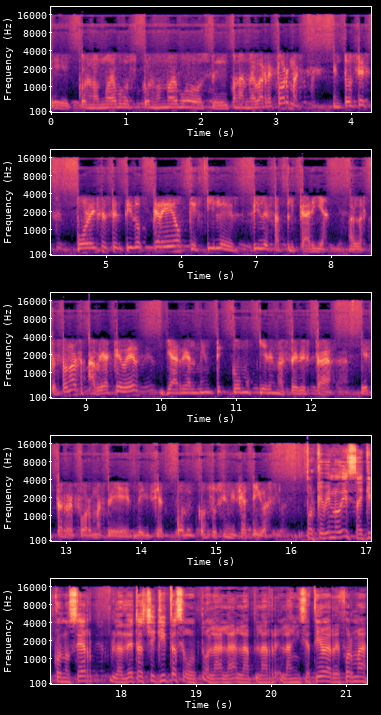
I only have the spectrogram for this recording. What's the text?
eh, con los nuevos con los nuevos eh, con las nuevas reformas. Entonces por ese sentido creo que sí les sí les aplicaría a las personas. Habría que ver ya realmente cómo quieren hacer esta estas reformas de, de con, con, sus iniciativas porque bien lo dice hay que conocer las letras chiquitas o, la, la, iniciativa de reforma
